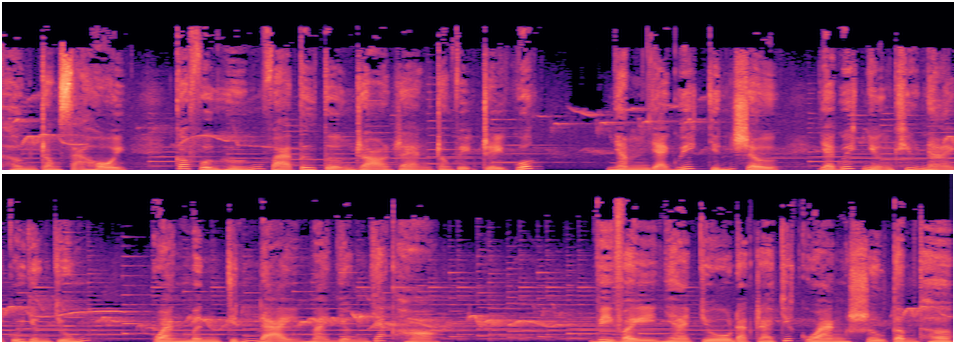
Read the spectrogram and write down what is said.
thân trong xã hội, có phương hướng và tư tưởng rõ ràng trong việc trị quốc, nhằm giải quyết chính sự, giải quyết những khiếu nại của dân chúng, quang minh chính đại mà dẫn dắt họ. Vì vậy, nhà chùa đặt ra chức quan sưu tầm thơ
